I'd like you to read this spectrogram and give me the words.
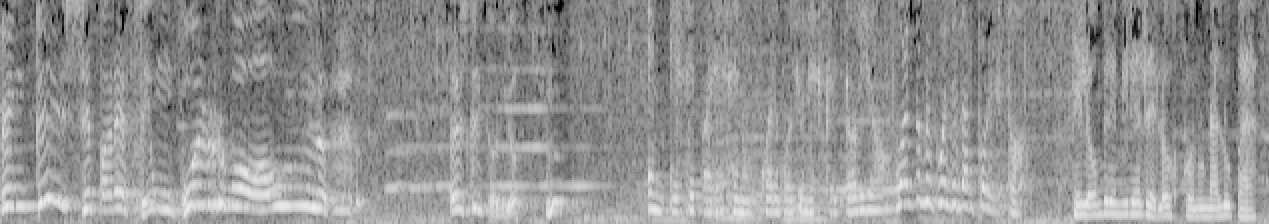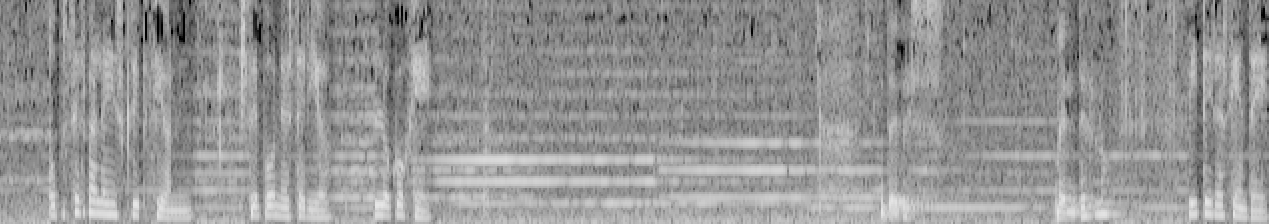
¿En qué se parece un cuervo a un escritorio? ¿Mm? ¿En qué se parecen un cuervo y un escritorio? ¿Cuánto me puede dar por esto? El hombre mira el reloj con una lupa. Observa la inscripción. Se pone serio. Lo coge. ¿Debes venderlo? Peter asiente.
